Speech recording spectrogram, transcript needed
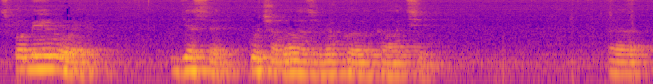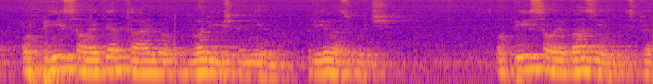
Spomenuo je gdje se kuća nalazi na kojoj lokaciji. E, opisao je detaljno dvorište njeno, prilaz kući. Opisao je bazin ispred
